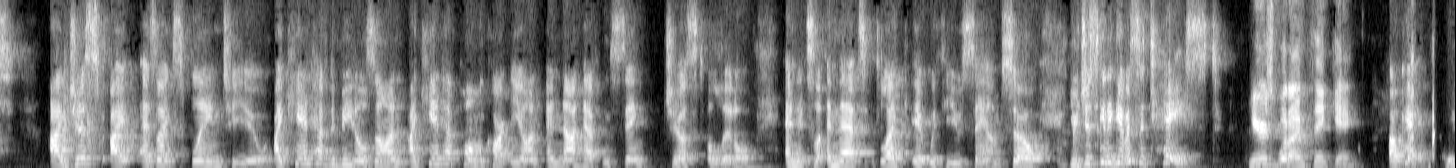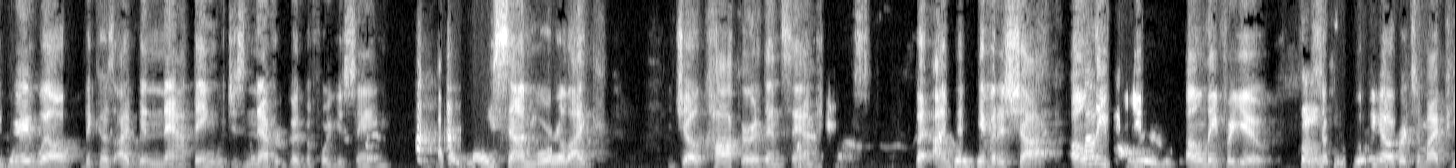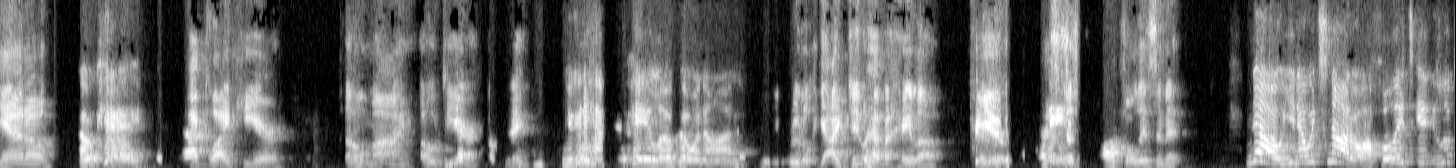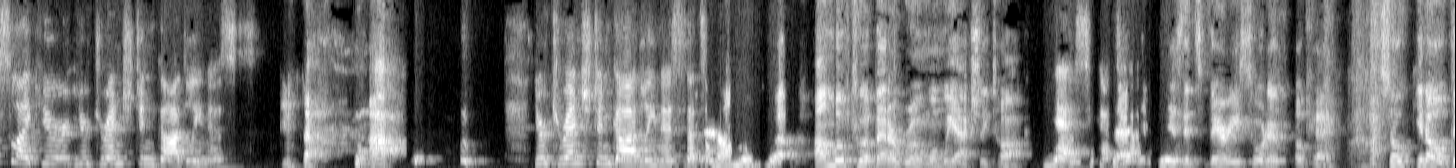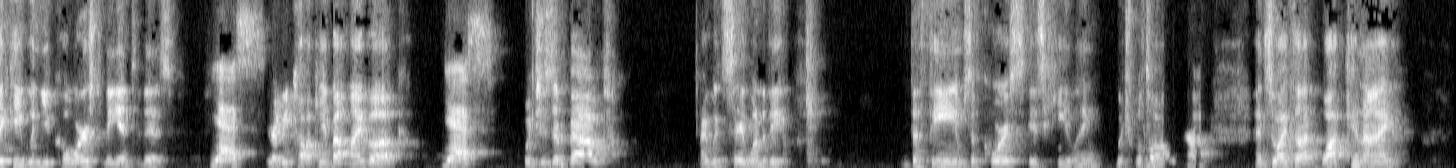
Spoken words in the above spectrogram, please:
I just, I, as I explained to you, I can't have the Beatles on. I can't have Paul McCartney on and not have him sing just a little. And it's, and that's like it with you, Sam. So you're just going to give us a taste. Here's what I'm thinking. Okay. I very well because I've been napping, which is never good before you sing. I may sound more like Joe Cocker than Sam Harris, but I'm going to give it a shot. Only Okay. for you. Only for you. Thank so you. moving over to my piano, Okay. backlight here. Oh my. Oh dear. Okay. You're going to have your halo going on. Brutal. Yeah, I do have a halo. For you. That's just awful, isn't it? No, you know it's not awful. It it looks like you're you're drenched in godliness. Ah, You're drenched in godliness. That's a I'll move, to a, I'll move to a better room when we actually talk. yes. yes. It is. It's very sort of okay. So you know, Vicki, when you coerced me into this, Yes. going to be talking about my book, Yes. which is about, I would say, one of the the themes, of course, is healing, which we'll talk about. And so I thought, what can I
